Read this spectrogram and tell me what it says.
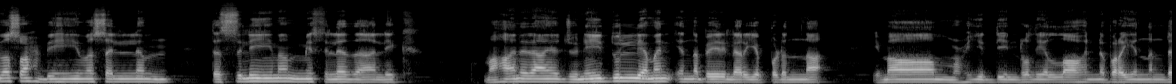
وصحبه وسلم تسليما مثل ذلك മഹാനരായ ജുനൈദുൽ യമൻ എന്ന പേരിൽ അറിയപ്പെടുന്ന ഇമാം മുഹിയുദ്ദീൻ റളിയല്ലാഹുവിന് പറയുന്നുണ്ട്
